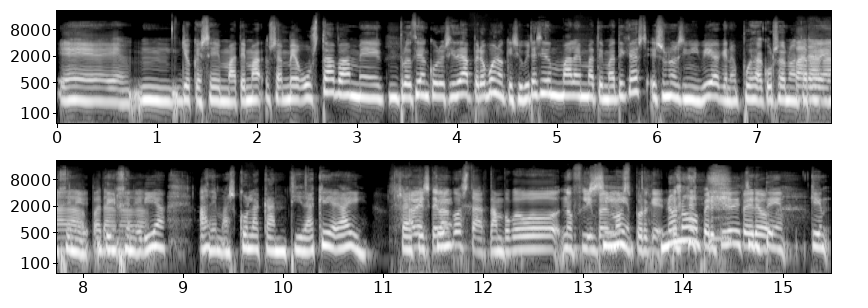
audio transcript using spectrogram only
eh, mm, yo qué sé, matemáticas. O sea, me gustaba, me producían curiosidad, pero bueno, que si hubiera sido mala en matemáticas, eso no significa que no pueda cursar una Para carrera de nada, ingenie- para de nada. ingeniería. Además, con la cantidad que hay. O sea, A que ver, te va a costar, tampoco no flipemos Sí, porque... No, no, pero quiero Pero- decirte que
